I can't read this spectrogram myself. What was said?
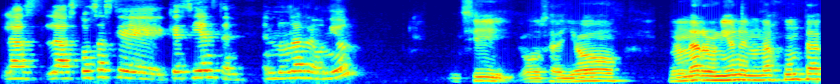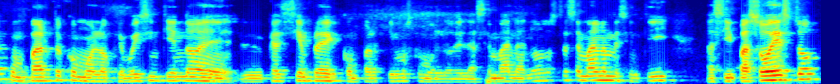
las, las cosas que, sienten en una reunión. Sí, o sea, yo en una reunión, en una junta, comparto como lo que voy sintiendo, eh, casi siempre compartimos como lo de la semana, ¿no? Esta semana me sentí así, pasó esto,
